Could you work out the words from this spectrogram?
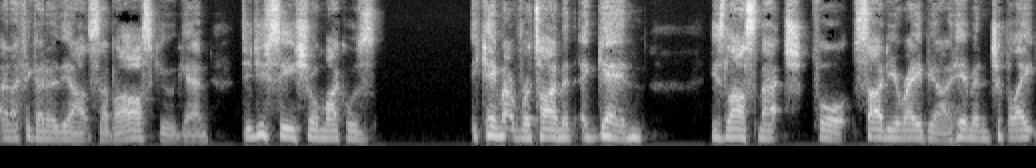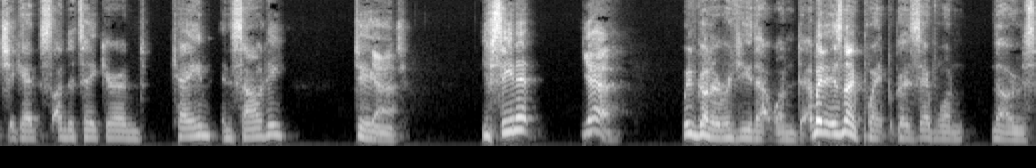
and I think I know the answer, but I'll ask you again. Did you see Shawn Michaels? He came out of retirement again. His last match for Saudi Arabia, him and Triple H against Undertaker and Kane in Saudi. Dude, Yeah. you've seen it? Yeah, We've got to review that one day. I mean, there's no point because everyone knows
